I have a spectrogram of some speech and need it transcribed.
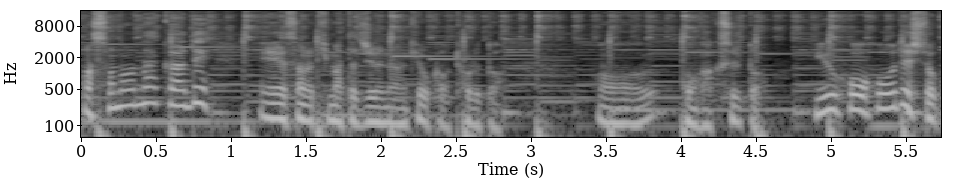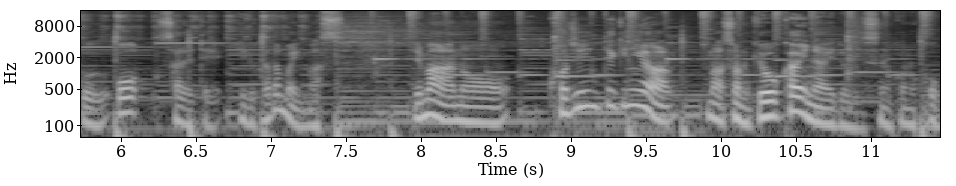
まあ、その中で、えその決まった柔軟強化を取ると。合格するという方法で取得をされている方もいます。でまああの個人的には、まあ、その業界内ではですねこの国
